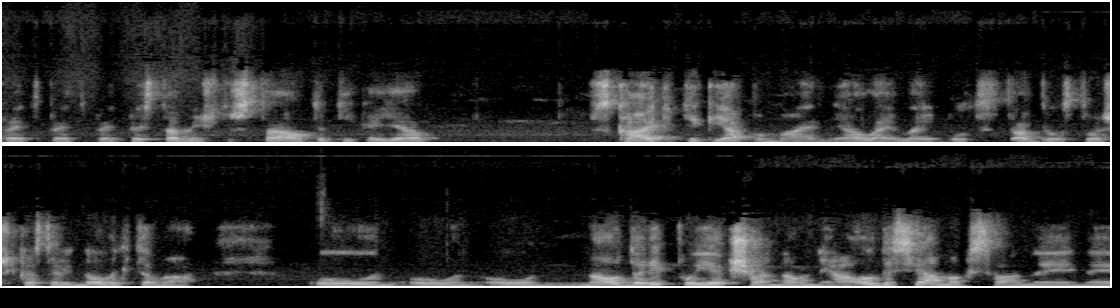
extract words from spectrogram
bet, bet, bet pēc tam viņš tur stāv, tad tikai jā, skaitu tika jāpamaina, jā, lai, lai būtu atbilstoši, kas tev ir noliktavā. Un, un, un nauda ripo iekšā, nav ne algas jāmaksā, ne, ne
